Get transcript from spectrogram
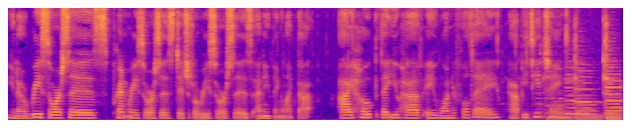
you know, resources, print resources, digital resources, anything like that. I hope that you have a wonderful day. Happy teaching.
